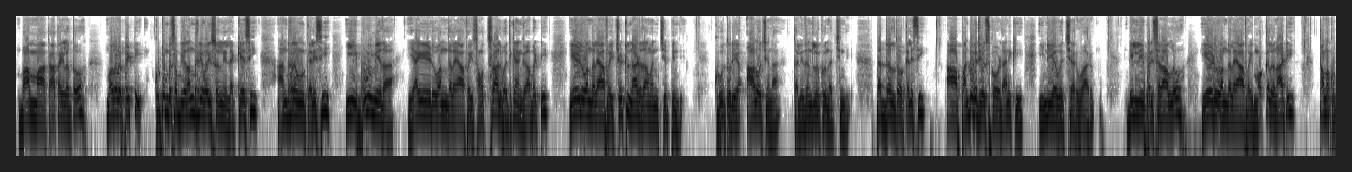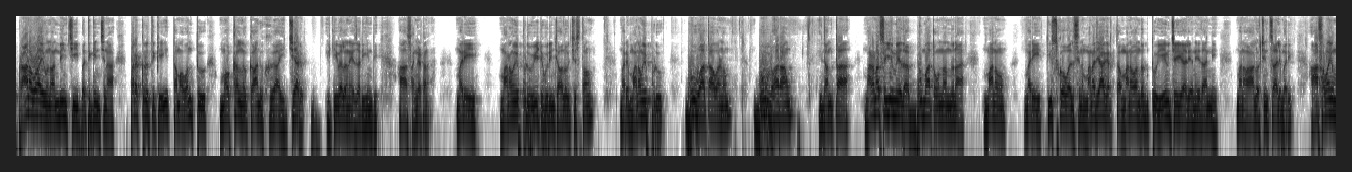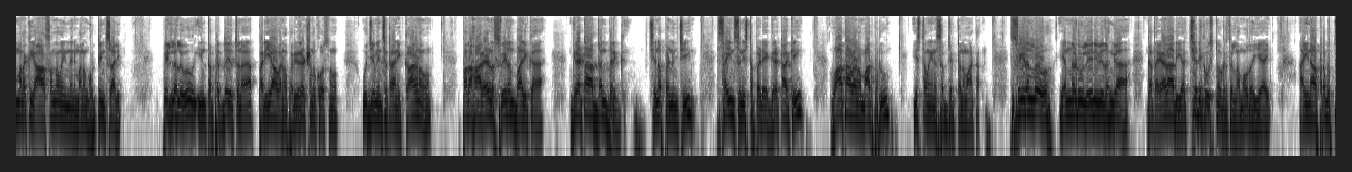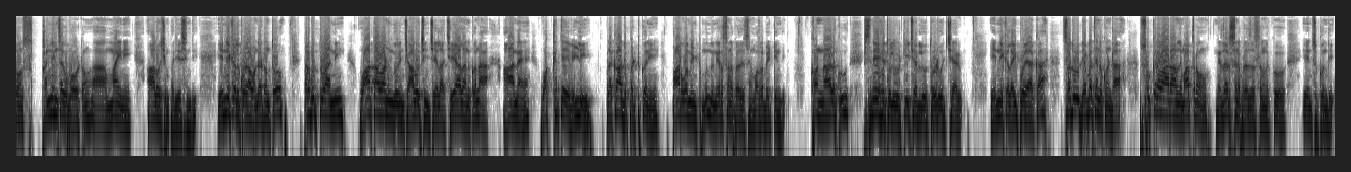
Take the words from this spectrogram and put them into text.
బామ్మ తాతయ్యలతో మొదలుపెట్టి కుటుంబ సభ్యులందరి వయసుల్ని లెక్కేసి అందరం కలిసి ఈ భూమి మీద ఏడు వందల యాభై సంవత్సరాలు బతికాం కాబట్టి ఏడు వందల యాభై చెట్లు నాటుదామని చెప్పింది. కూతురి ఆలోచన తల్లిదండ్రులకు నచ్చింది. పెద్దలతో కలిసి ఆ పండుగ చేసుకోవడానికి ఇండియా వచ్చారు వారు. ఢిల్లీ పరిసరాల్లో ఏడు వందల యాభై మొక్కలు నాటి తమకు ప్రాణవాయువును అందించి బతికించిన ప్రకృతికి తమ వంతు మొక్కలను కానుకగా ఇచ్చారు. ఇటీవలనే జరిగింది ఆ సంఘటన. మరి మనం ఎప్పుడు వీటి గురించి ఆలోచిస్తాం? మరి మనం ఎప్పుడు భూ వాతావరణం భూభారం ఇదంతా మరణశయ్య మీద భూమాత ఉన్నందున మనం మరి తీసుకోవాల్సిన మన జాగ్రత్త మన ఏమి చేయాలి అనే దాన్ని మనం ఆలోచించాలి మరి. ఆ సమయం మనకి ఆసన్నమైందని మనం గుర్తించాలి. పిల్లలు ఇంత పెద్ద ఎత్తున పర్యావరణ పరిరక్షణ కోసం ఉద్యమించటానికి కారణం పదహారేళ్ళ స్వీడన్ బాలిక గ్రెటా దన్బెర్గ్ చిన్నప్పటి నుంచి సైన్స్ని ఇష్టపడే గ్రెటాకి వాతావరణ మార్పులు ఇష్టమైన సబ్జెక్ట్ అన్నమాట. స్వీడన్లో ఎన్నడూ లేని విధంగా గత ఏడాది అత్యధిక ఉష్ణోగ్రతలు నమోదయ్యాయి. అయినా ప్రభుత్వం స్పందించకపోవటం ఆ అమ్మాయిని ఆలోచింపజేసింది. ఎన్నికలు కూడా ఉండటంతో ప్రభుత్వాన్ని వాతావరణం గురించి ఆలోచించేలా చేయాలనుకున్న ఆమె ఒక్కతే వెళ్ళి ప్లకార్డు పట్టుకొని పార్లమెంట్ ముందు నిరసన ప్రదర్శన మొదలుపెట్టింది. కొన్నాళ్ళకు స్నేహితులు టీచర్లు తోడు వచ్చారు. ఎన్నికలు అయిపోయాక చదువు దెబ్బతినకుండా శుక్రవారాలను మాత్రం నిదర్శన ప్రదర్శనలకు ఎంచుకుంది.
